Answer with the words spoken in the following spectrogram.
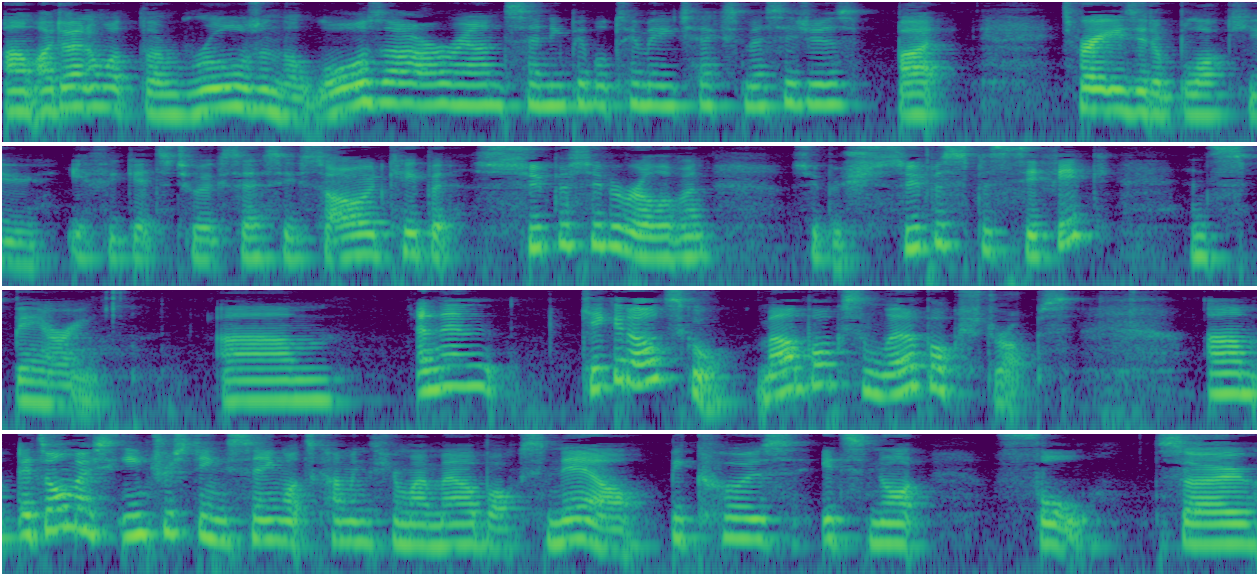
Um, I don't know what the rules and the laws are around sending people too many text messages, but it's very easy to block you if it gets too excessive. So I would keep it super, super relevant, super, super specific, and sparing. Um, and then kick it old school mailbox and letterbox drops. Um, it's almost interesting seeing what's coming through my mailbox now because it's not full. So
